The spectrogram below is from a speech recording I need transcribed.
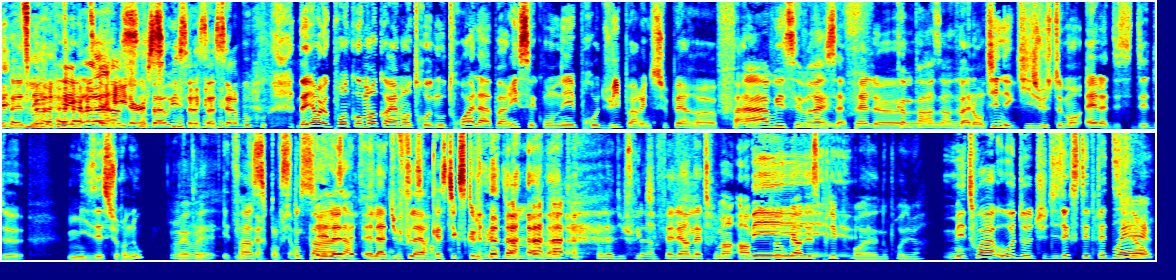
Ouais, haters, bah oui, ça, ça sert beaucoup. D'ailleurs, le point commun quand même entre nous trois là à Paris, c'est qu'on est produit par une super euh, femme Ah oui, c'est vrai. qui s'appelle euh, Comme par hasard, d'ailleurs. Valentine et qui justement, elle a décidé de miser sur nous Ouais, ouais. et de Enfin, faire c'est- confiance. Donc Elle a- hasard. elle a J'ai du flair. C'est sarcastique ce que je voulais dire. Elle a du flair. qu'il fallait un être humain un Mais- peu ouvert d'esprit pour euh, nous produire. Mais toi, Aude, tu disais que c'était peut-être différent. Ouais,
